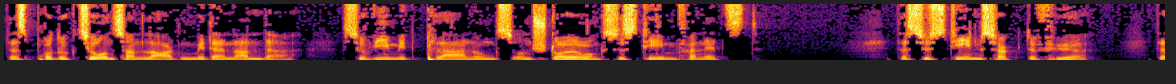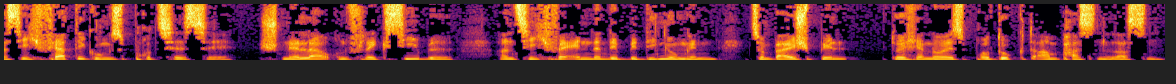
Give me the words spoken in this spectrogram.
das Produktionsanlagen miteinander sowie mit Planungs- und Steuerungssystemen vernetzt. Das System sorgt dafür, dass sich Fertigungsprozesse schneller und flexibel an sich verändernde Bedingungen, zum Beispiel durch ein neues Produkt, anpassen lassen.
